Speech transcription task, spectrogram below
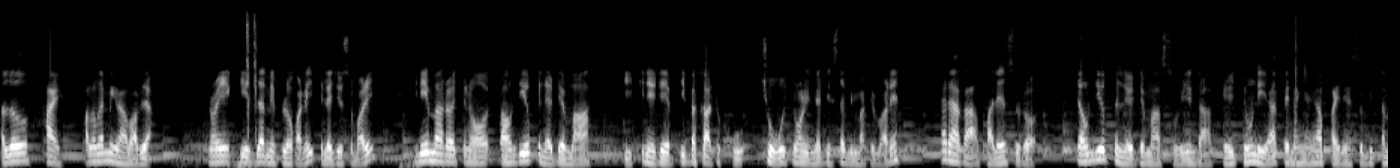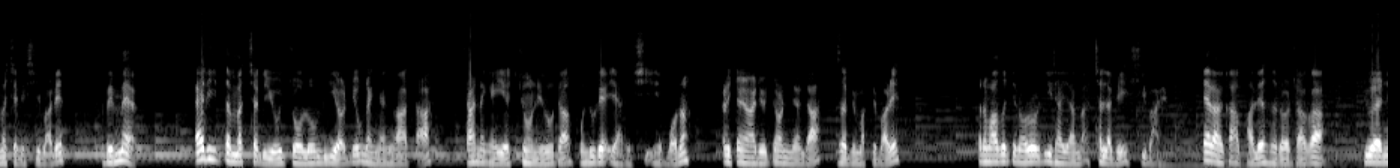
Hello hi အားလုံးပဲမင်္ဂလာပါဗျကျွန်တော်ရဲ့ KZ မြေ blog ကနေပြန်လည်ကြိုဆိုပါရစေဒီနေ့မှာတော့ကျွန်တော်တောင်တရုတ်ပင်လယ်ထဲမှာဒီဖြစ်နေတဲ့ပြပခတစ်ခုအချို့ကျွန်တော်အနေနဲ့တင်ဆက်ပေးမှာဖြစ်ပါတယ်အဲ့ဒါကဘာလဲဆိုတော့တောင်တရုတ်ပင်လယ်ထဲမှာဆိုရင်ဒါဘယ်ကျွန်းတွေကဘယ်နိုင်ငံကပိုင်တယ်ဆိုပြီးသတ်မှတ်ချက်တွေရှိပါတယ်ဒါပေမဲ့အဲ့ဒီသတ်မှတ်ချက်တွေကိုကျော်လွန်ပြီးတော့တရုတ်နိုင်ငံကဒါခြားနိုင်ငံရဲ့ကျွန်းတွေကိုဒါဝန်လူတဲ့အရာတွေရှိတယ်ပေါ့နော်အဲ့ဒီကြောင့်အရာတွေကိုကျွန်တော်အနေနဲ့ဒါတင်ဆက်ပေးမှာဖြစ်ပါတယ်ပထမဆုံးကျွန်တော်တို့သိထားရမယ့်အချက်လက်တွေရှိပါတယ်အဲ့ဒါကဘာလဲဆိုတော့ဒါက UN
